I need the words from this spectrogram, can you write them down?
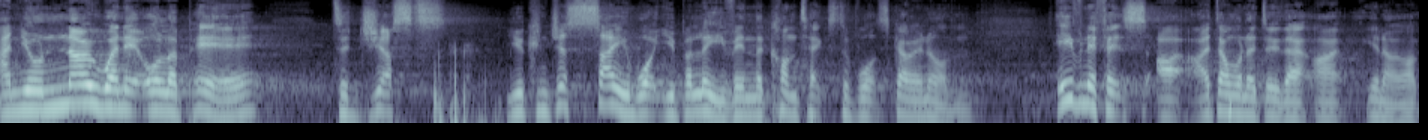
and you'll know when it will appear, to just, you can just say what you believe in the context of what's going on. even if it's, I, I don't want to do that, I, you know,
